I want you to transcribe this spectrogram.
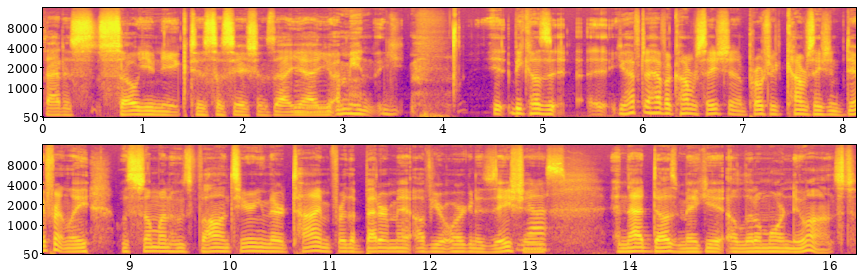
that is so unique to associations that, yeah, you, I mean, you, it, because it, you have to have a conversation, approach a conversation differently with someone who's volunteering their time for the betterment of your organization. Yes. And that does make it a little more nuanced.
